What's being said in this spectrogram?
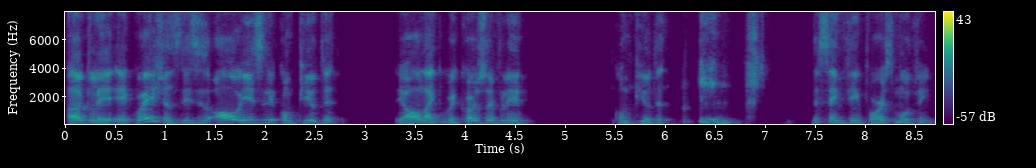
ugly equations, this is all easily computed. They all like recursively computed. the same thing for smoothing.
